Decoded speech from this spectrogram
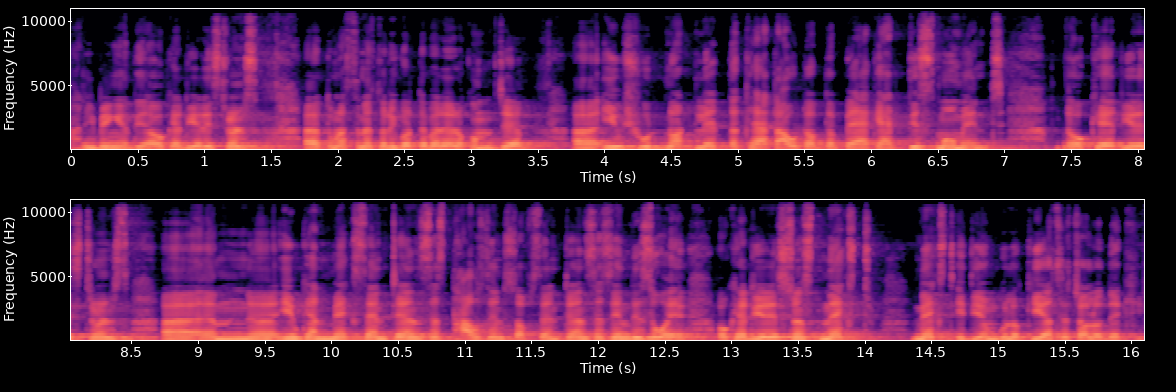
হাড়ি ভেঙে দেওয়া ওকে, ডিয়ার স্টুডেন্টস তোমরা সেন্টেন্স তৈরি করতে পারো এরকম যে you should not let the cat out of the bag at this moment okay, dear students um, uh, you can make sentences thousands of sentences in this way okay dear students next next idiom গুলো কি আছে চলো দেখি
